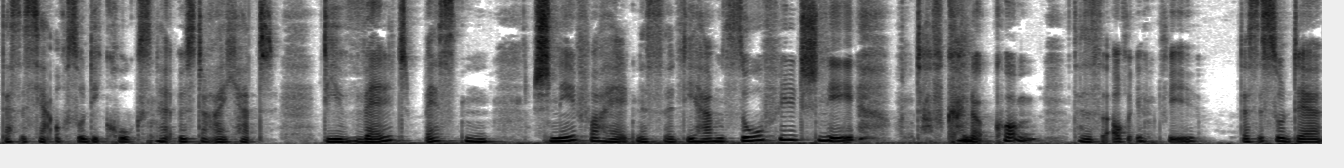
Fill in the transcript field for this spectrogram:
Das ist ja auch so die Krux. Ne? Österreich hat die weltbesten Schneeverhältnisse. Die haben so viel Schnee und darf keiner kommen. Das ist auch irgendwie, das ist so der,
